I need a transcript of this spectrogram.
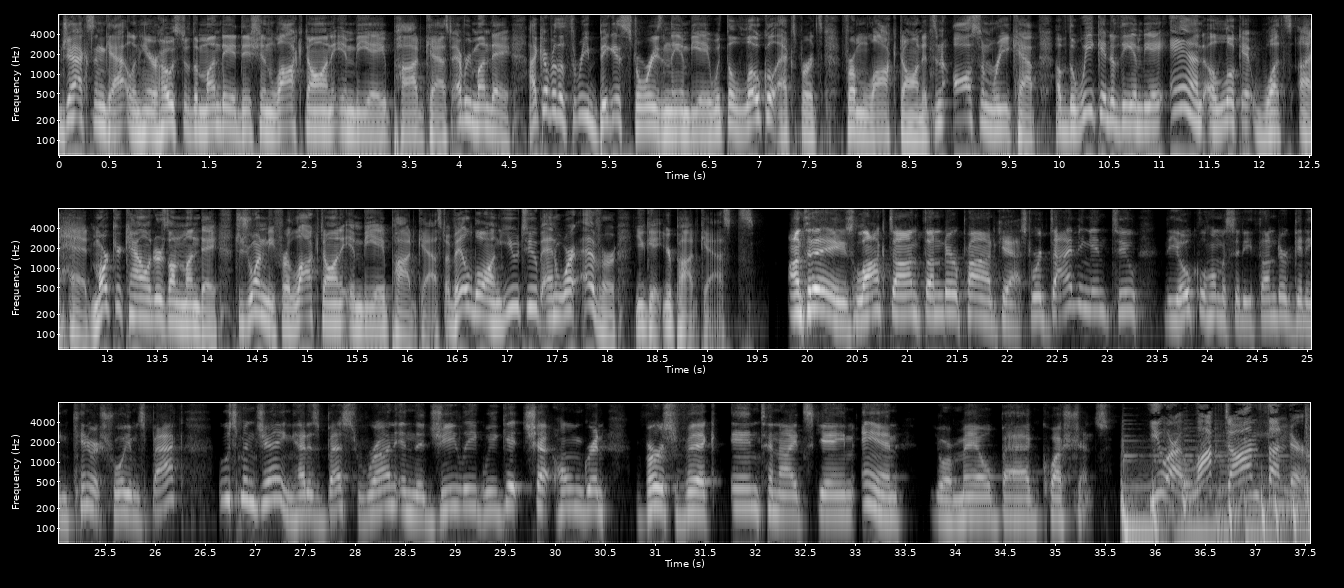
Jackson Gatlin here, host of the Monday edition Locked On NBA podcast. Every Monday, I cover the three biggest stories in the NBA with the local experts from Locked On. It's an awesome recap of the weekend of the NBA and a look at what's ahead. Mark your calendars on Monday to join me for Locked On NBA podcast, available on YouTube and wherever you get your podcasts. On today's Locked On Thunder podcast, we're diving into the Oklahoma City Thunder getting Kenrich Williams back. Ousmane Dieng had his best run in the G League. We get Chet Holmgren versus Vic in tonight's game and your mailbag questions. You are Locked On Thunder,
